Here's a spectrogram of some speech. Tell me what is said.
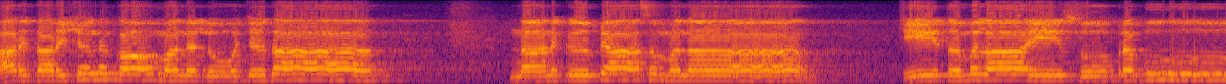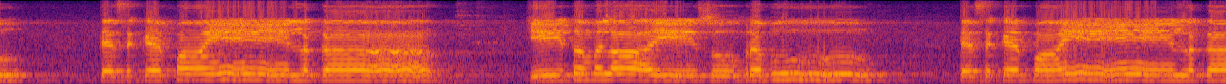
ਹਰ ਦਰਸ਼ਨ ਕੋ ਮਨ ਲੋਚਦਾ, ਨਾਨਕ ਪਿਆਸ ਮਨਾ। ਚੇਤ ਮਲਾਏ ਸੋ ਪ੍ਰਭੂ ਤਿਸ ਕੈ ਪਾਏ ਲੱਗਾ। ਚੇਤ ਮਲਾਏ ਸੋ ਪ੍ਰਭੂ, ਤਿਸ ਕੈ ਪਾਏ ਲਗਾ।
